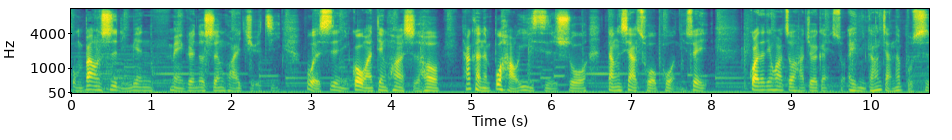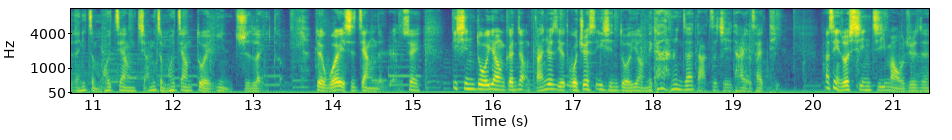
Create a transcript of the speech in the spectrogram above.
我们办公室里面每个人都身怀绝技，或者是你挂完电话的时候，他可能不好意思说当下戳破你，所以挂掉电话之后，他就会跟你说：“哎、你刚刚讲那不是，哎、你怎么会这样讲？你怎么会这样对应之类的？”对，我也是这样的人，所以一心多用跟这种，反正就是有，我觉得是一心多用。你看很认真在打字，其实他有在听。但是你说心机嘛，我觉得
